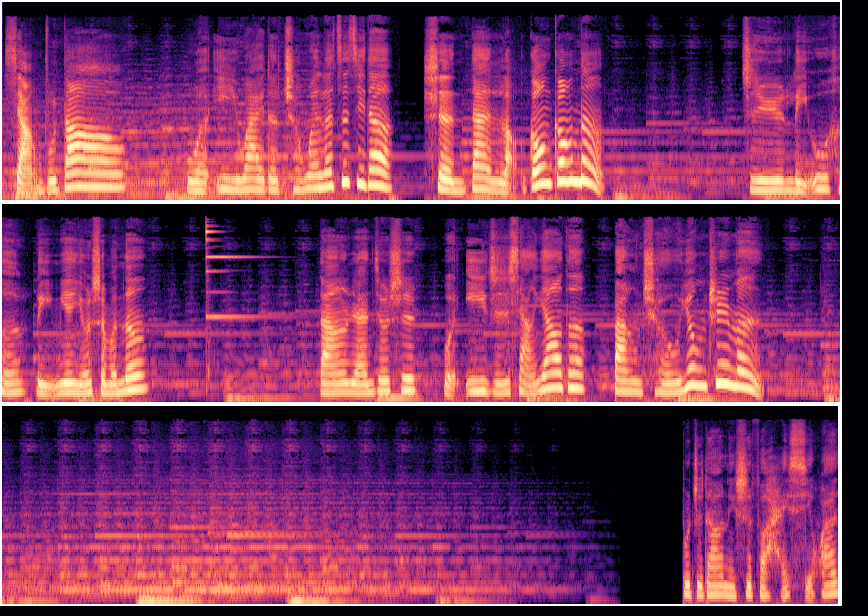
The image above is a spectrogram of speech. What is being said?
想不到，我意外的成为了自己的圣诞老公公呢。至于礼物盒里面有什么呢？当然就是我一直想要的棒球用具们。不知道你是否还喜欢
